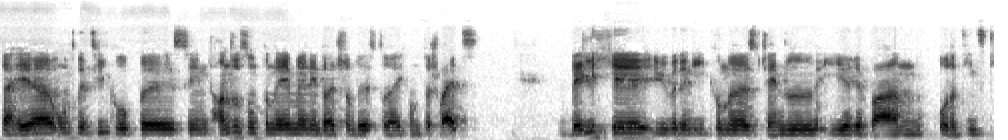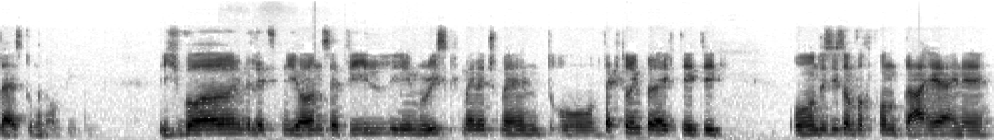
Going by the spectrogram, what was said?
Daher unsere Zielgruppe sind Handelsunternehmen in Deutschland, Österreich und der Schweiz welche über den E-Commerce-Channel ihre Waren oder Dienstleistungen anbieten. Ich war in den letzten Jahren sehr viel im Risk Management und Factoring-Bereich tätig und es ist einfach von daher eine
